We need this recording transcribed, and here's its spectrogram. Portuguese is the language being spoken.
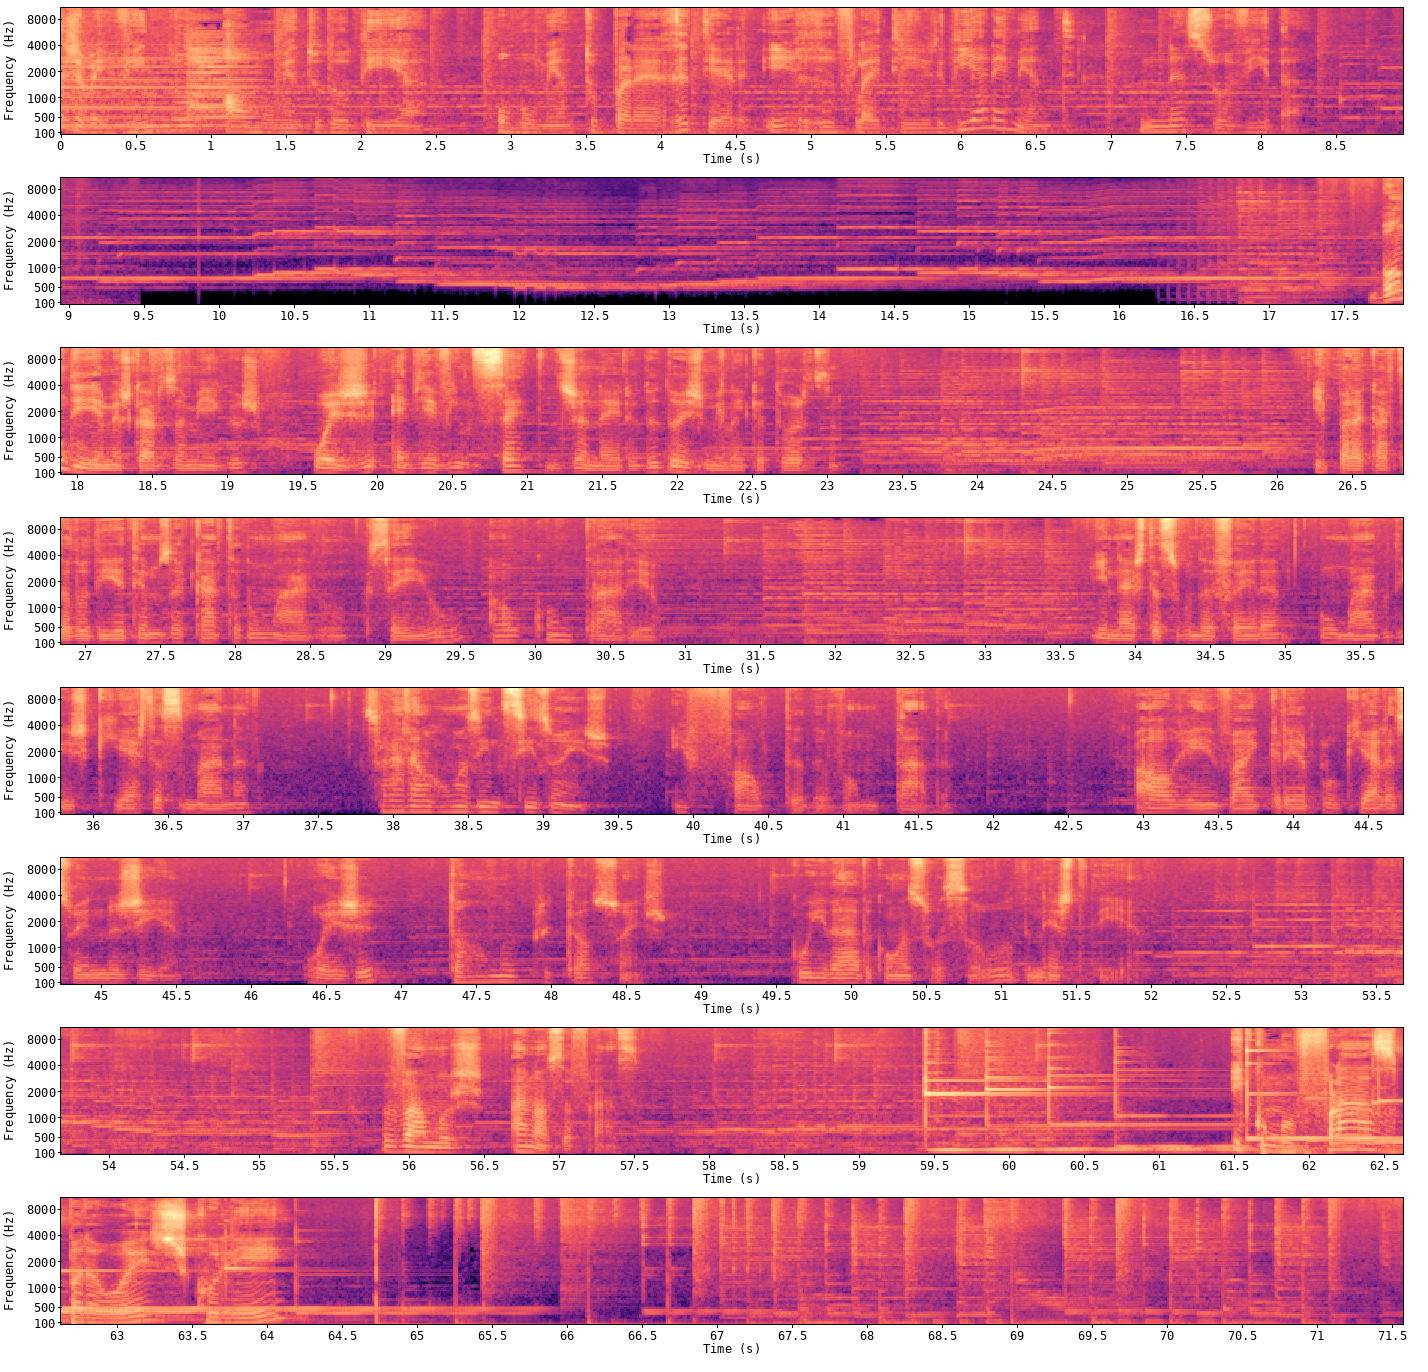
Seja bem-vindo ao momento do dia, o momento para reter e refletir diariamente na sua vida. Bom dia, meus caros amigos. Hoje é dia 27 de janeiro de 2014. E para a carta do dia temos a carta do mago, que saiu ao contrário. E nesta segunda-feira, o mago diz que esta semana será de algumas indecisões e falta de vontade. Alguém vai querer bloquear a sua energia. Hoje, tome precauções. Cuidado com a sua saúde neste dia. Vamos à nossa frase. E como frase para hoje escolhi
